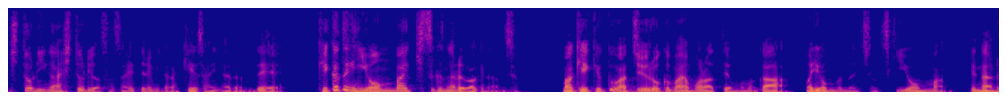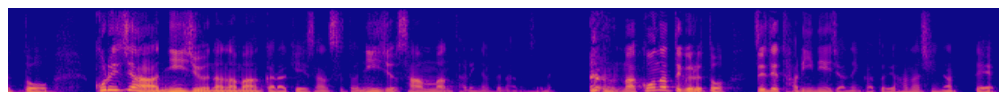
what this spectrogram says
1人が1人を支えてるみたいな計算になるんで、結果的に4倍きつくなるわけなんですよ。まあ結局は16万円もらってるものが、まあ、4分の1の月4万ってなると、これじゃあ27万から計算すると23万足りなくなるんですよね。まあこうなってくると全然足りねえじゃねえかという話になって、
